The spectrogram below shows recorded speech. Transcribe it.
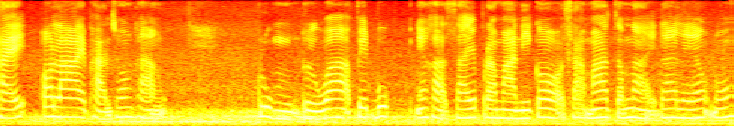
ขายออนไลน์ผ่านช่องทาง ลุ่มหรือว่า Facebook เนี่ยค่ะไซส์ประมาณนี้ก็สามารถจำหน่ายได้แล้วเนาะ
